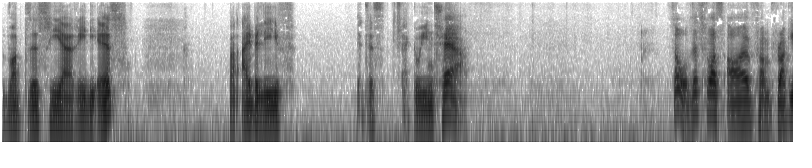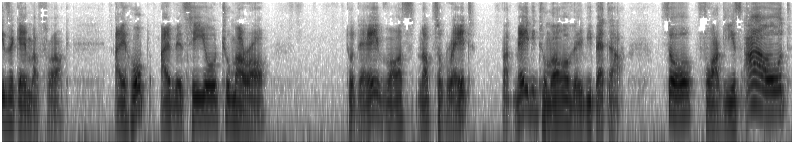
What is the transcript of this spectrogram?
what this here really is. But I believe it is a green chair. So this was all from Froggy the Gamer Frog. I hope I will see you tomorrow. Today was not so great, but maybe tomorrow will be better. So, Froggy is out!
